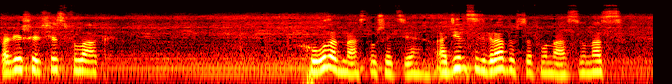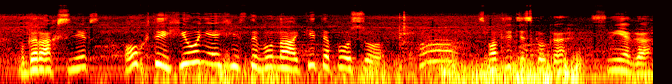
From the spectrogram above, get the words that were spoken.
повешает сейчас флаг. Холодно, слушайте. 11 градусов у нас. У нас в горах снег. Ох ты, хиония хистебуна, кита пошу. А, Смотрите, сколько снега.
